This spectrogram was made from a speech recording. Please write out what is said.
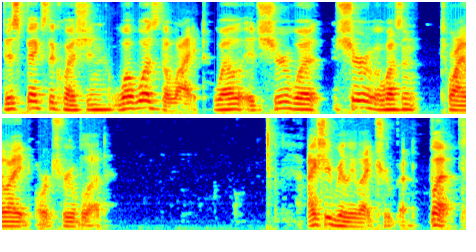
This begs the question: What was the light? Well, it sure what sure it wasn't Twilight or True Blood. I actually really like True Blood, but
